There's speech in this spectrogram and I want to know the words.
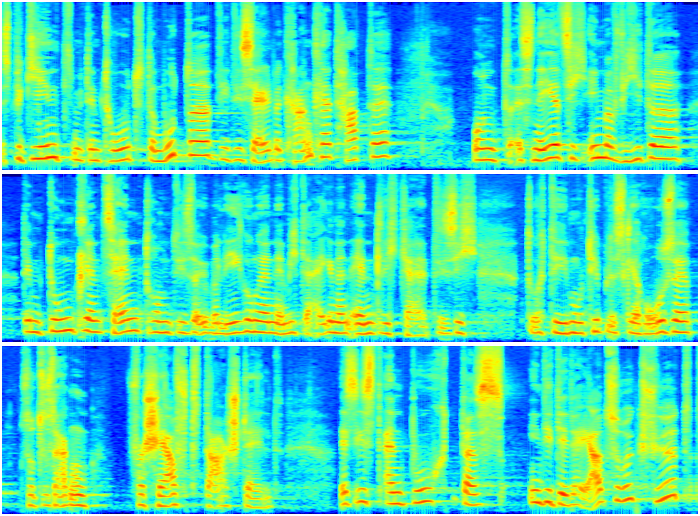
Es beginnt mit dem Tod der Mutter, die dieselbe Krankheit hatte. Und es nähert sich immer wieder dem dunklen Zentrum dieser Überlegungen, nämlich der eigenen Endlichkeit, die sich durch die multiple Sklerose sozusagen verschärft darstellt. Es ist ein Buch, das in die DDR zurückführt,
